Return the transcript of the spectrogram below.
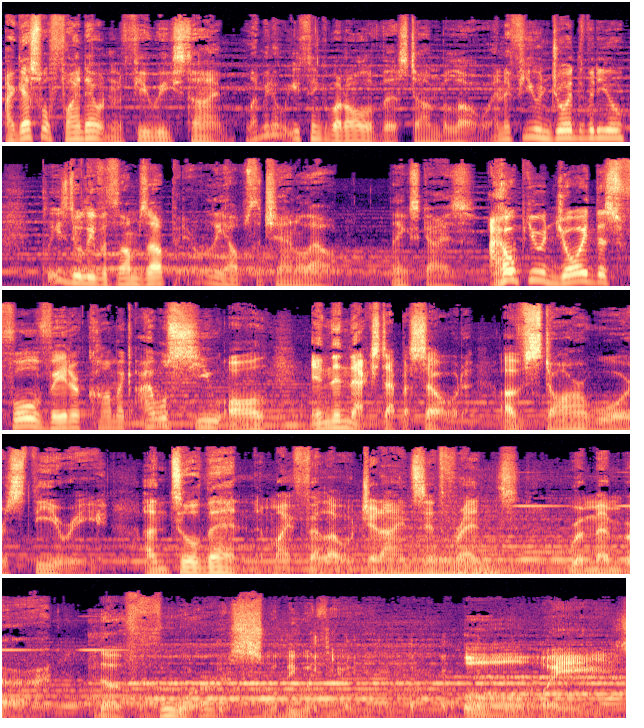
I guess we'll find out in a few weeks time. Let me know what you think about all of this down below, and if you enjoyed the video, please do leave a thumbs up, it really helps the channel out. Thanks guys. I hope you enjoyed this full Vader comic. I will see you all in the next episode of Star Wars Theory. Until then, my fellow Jedi and Sith friends, remember, the Force will be with you, always.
